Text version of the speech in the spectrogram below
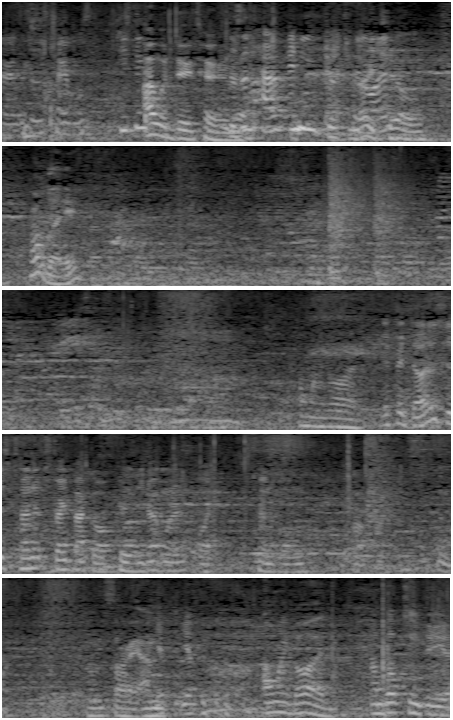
Alright, this is tables. Do you think. I would do too. Does it have any Just battery very chill. Probably. If it does, just turn it straight back off because you don't want to like turn it on. Oh. I'm sorry, I'm. You have, to, you have to put the Oh my god. unboxing video.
